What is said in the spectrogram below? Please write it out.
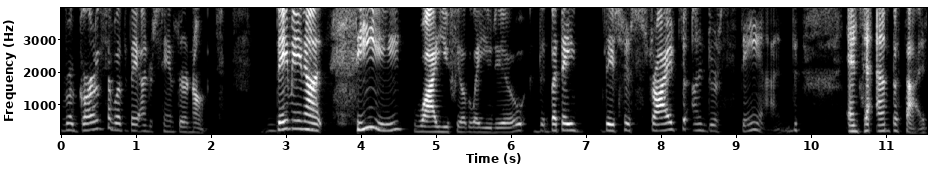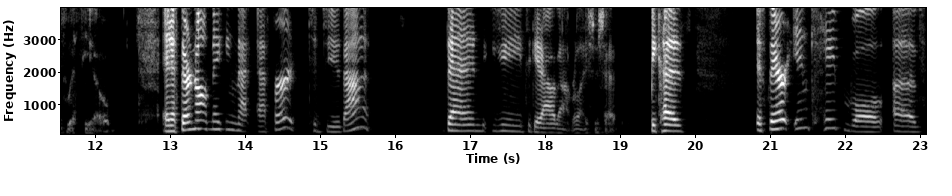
regardless of whether they understand it or not. They may not see why you feel the way you do but they they should strive to understand and to empathize with you. And if they're not making that effort to do that then you need to get out of that relationship. Because if they're incapable of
